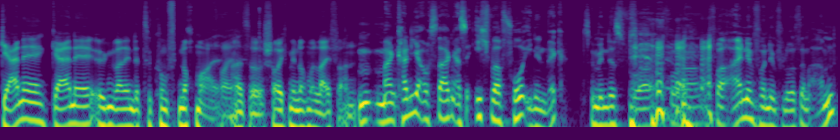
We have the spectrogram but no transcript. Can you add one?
gerne, gerne irgendwann in der Zukunft nochmal. Also schaue ich mir nochmal live an. Man kann ja auch sagen, also ich war vor ihnen weg, zumindest vor, vor, vor einem von den Floß am Abend.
